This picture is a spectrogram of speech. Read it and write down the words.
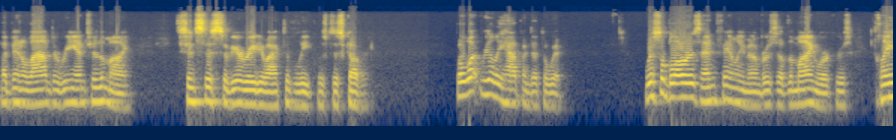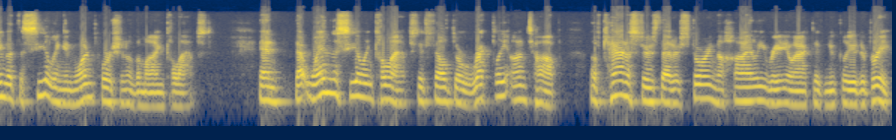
have been allowed to re-enter the mine since this severe radioactive leak was discovered. But what really happened at the WIPP? Whistleblowers and family members of the mine workers claim that the ceiling in one portion of the mine collapsed, and that when the ceiling collapsed, it fell directly on top of canisters that are storing the highly radioactive nuclear debris.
